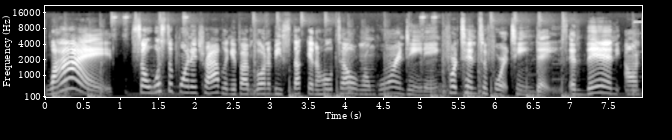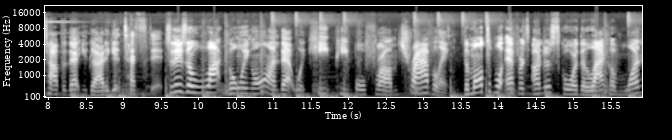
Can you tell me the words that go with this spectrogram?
Why? So, what's the point in traveling if I'm going to be stuck in a hotel room quarantining for 10 to 14 days? And then on top of that, you got to get tested. So, there's a lot going on that would keep people from traveling. The multiple efforts underscore the lack of one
